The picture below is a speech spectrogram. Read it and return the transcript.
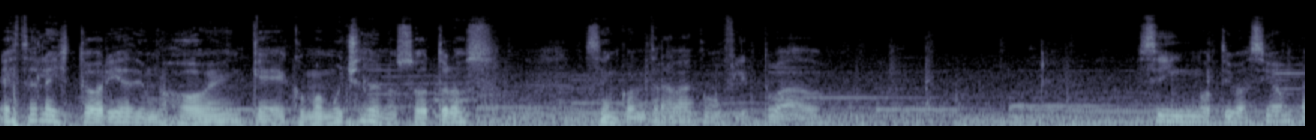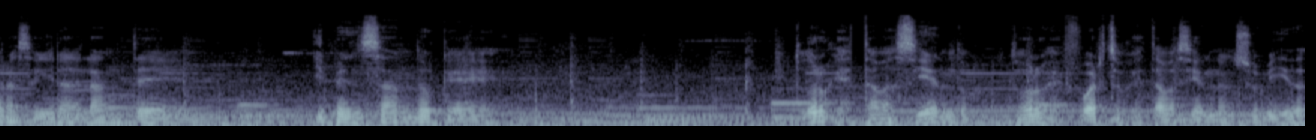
Esta es la historia de un joven que, como muchos de nosotros, se encontraba conflictuado sin motivación para seguir adelante y pensando que todo lo que estaba haciendo, todos los esfuerzos que estaba haciendo en su vida,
